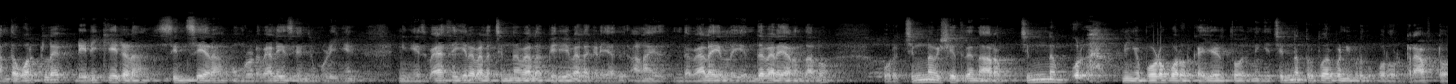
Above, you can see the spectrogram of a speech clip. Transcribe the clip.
அந்த ஒர்க்கில் டெடிக்கேட்டடாக சின்சியராக உங்களோட வேலையை செஞ்சு முடியுங்க நீங்கள் வே செய்கிற வேலை சின்ன வேலை பெரிய வேலை கிடையாது. ஆனால் இந்த வேலையில் எந்த வேலையாக இருந்தாலும் ஒரு சின்ன விஷயத்துலேருந்து ஆரம் சின்ன ஒரு நீங்கள் போட போகிற ஒரு கையெழுத்தோ நீங்கள் சின்ன ப்ரிப்பேர் பண்ணி கொடுக்க போகிற ஒரு டிராஃப்ட்டோ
